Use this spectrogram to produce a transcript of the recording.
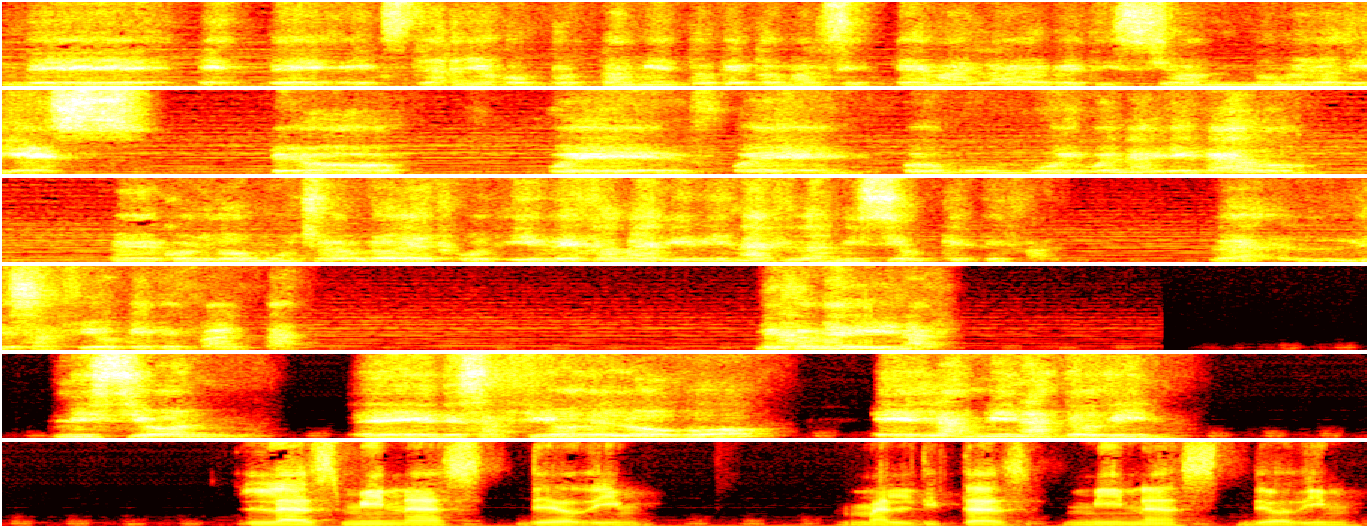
de este extraño comportamiento que toma el sistema en la repetición número 10. Pero fue, fue, fue un muy buen agregado, me recordó mucho a Brotherhood. Y déjame adivinar la misión que te falta, el desafío que te falta. Déjame adivinar. Misión, eh, desafío de logo, en las minas de Odín. Las minas de Odín. Malditas minas de Odín.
